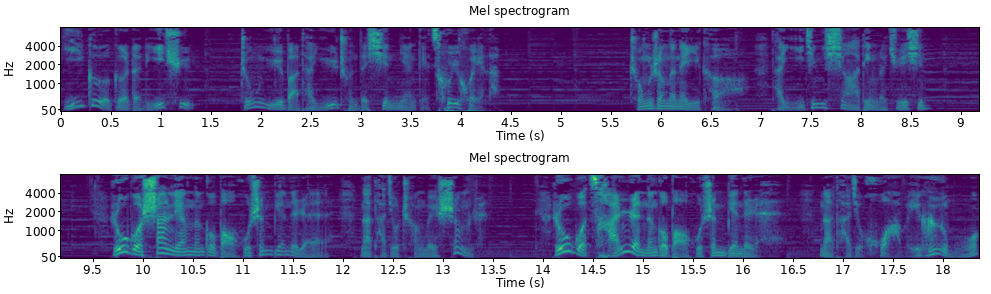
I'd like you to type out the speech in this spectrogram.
一个个的离去，终于把他愚蠢的信念给摧毁了。重生的那一刻，他已经下定了决心：如果善良能够保护身边的人，那他就成为圣人；如果残忍能够保护身边的人，那他就化为恶魔。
